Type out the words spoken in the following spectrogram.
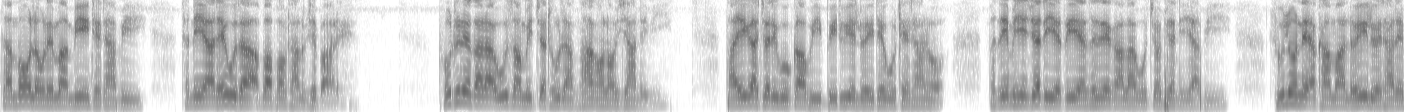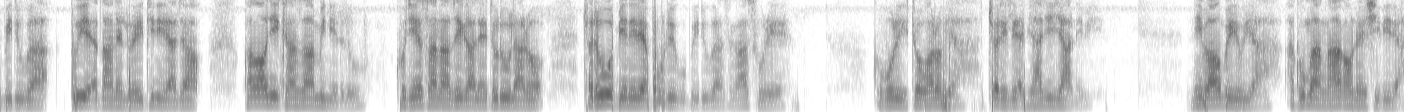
တန်ဖုံးအလုံးထဲမှာမိအိမ်ထည့်ထားပြီး တနေရာတဲကိုသာအပပေါက်ထားလို့ဖြစ်ပါတယ်။ဖိုးထွန်းနဲ့သားရဦးဆောင်ပြီးကြွက်ထိုးတာ၅ခေါင်လောက်ရနေပြီ။ဒါကြီးကကြွက်တွေကိုကောက်ပြီးပေတူရဲ့လွယ်တဲကိုထည့်ထားတော့မသိမရှင်ကြွက်တည်းရဲ့တေးရန်ဆဲဆဲကာလာကိုကြော်ပြတ်နေရပြီးလူးလွန်တဲ့အခါမှာလွယ်ရီလွယ်ထားတဲ့ပီတူကသူ့ရဲ့အသားနဲ့လွယ်ရီထိနေတာကြောင့်ကောင်းကောင်းကြီးခံစားမိနေတယ်လို့ခုချင်းဆန္ဒစိတ်ကလည်းတူတူလာတော့ကြွက်ထိုးကိုပြင်နေတဲ့ဘိုးတွေကိုပီတူကစကားဆိုတယ်ကိုဘိုးတွေတော်ပါတော့ဗျာကြွက်တွေလည်းအများကြီးရနေပြီနေပေါင်းပီတူရာအခုမှ9កောင်နဲ့ရှိသေးတာ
